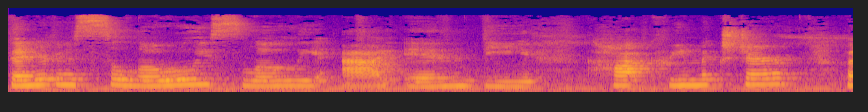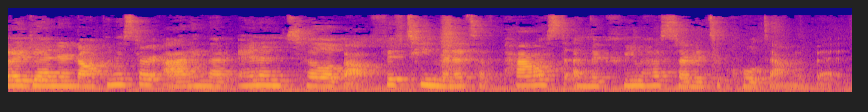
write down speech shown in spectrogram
Then you're gonna slowly, slowly add in the hot cream mixture. But again, you're not gonna start adding that in until about 15 minutes have passed and the cream has started to cool down a bit.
